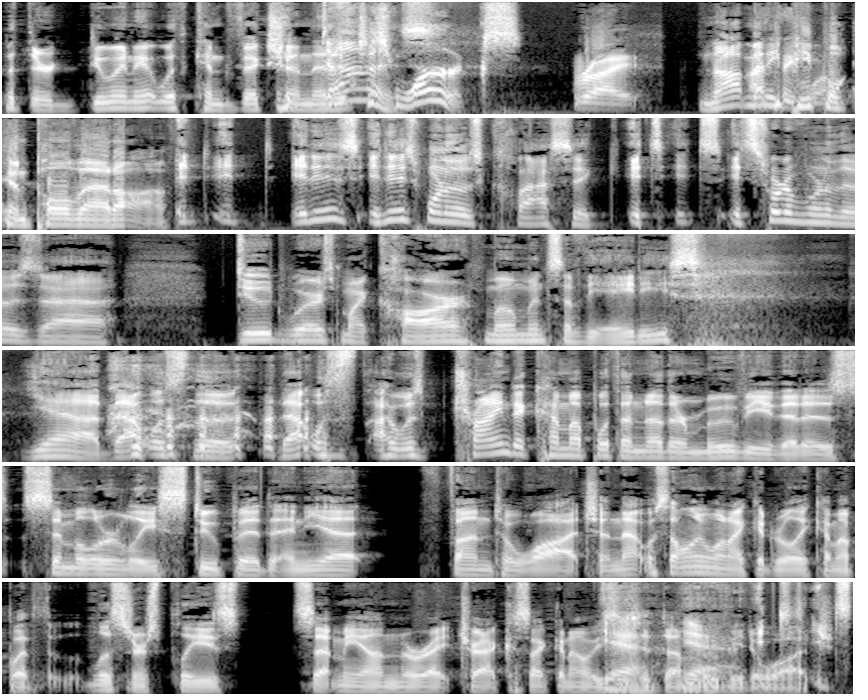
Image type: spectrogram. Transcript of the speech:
but they're doing it with conviction, It and it just works. Right. Not many people one- can pull that off. it, it it is it is one of those classic it's it's it's sort of one of those uh dude where's my car moments of the 80s Yeah, that was the that was I was trying to come up with another movie that is similarly stupid and yet fun to watch, and that was the only one I could really come up with. Listeners, please set me on the right track because I can always Yeah, use a dumb yeah. movie to It's- watch. it's-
